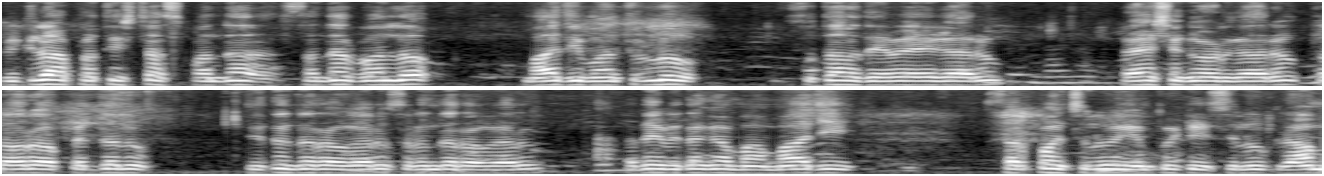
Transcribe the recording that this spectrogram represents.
విగ్రహ ప్రతిష్ట స్పంద సందర్భంలో మాజీ మంత్రులు సుతాల దేవయ్య గారు గౌడ్ గారు గౌరవ పెద్దలు జితేందర్రావు గారు సురేందర్రావు గారు అదేవిధంగా మా మాజీ సర్పంచులు ఎంపీటీసీలు గ్రామ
